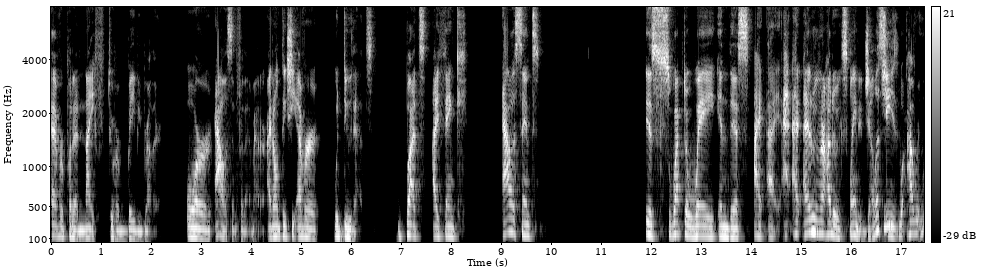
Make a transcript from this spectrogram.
ever put a knife to her baby brother or Allison for that matter. I don't think she ever would do that. But I think Alicent is swept away in this. I I I, I don't even know how to explain it. Jealousy. She's- how, well,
